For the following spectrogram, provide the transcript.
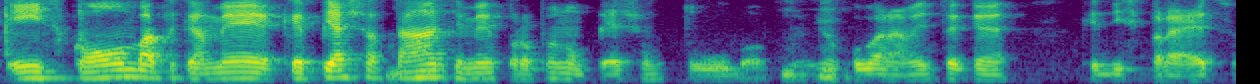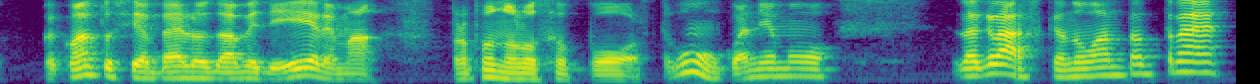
Ace Combat che a me che piace a tanti, a me proprio non piace un tubo. Un gioco veramente che, che disprezzo. Per quanto sia bello da vedere, ma proprio non lo sopporto. Comunque andiamo... La grafica 93,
